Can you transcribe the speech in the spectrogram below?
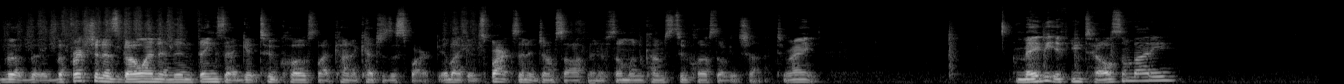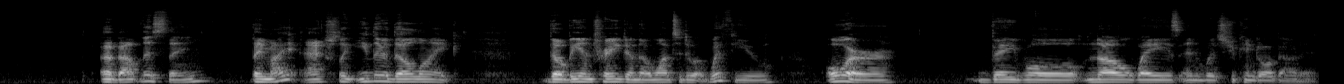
the, the the friction is going and then things that get too close like kind of catches a spark. It like it sparks and it jumps off and if someone comes too close they'll get shocked right? Maybe if you tell somebody about this thing they might actually either they'll like they'll be intrigued and they'll want to do it with you or they will know ways in which you can go about it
